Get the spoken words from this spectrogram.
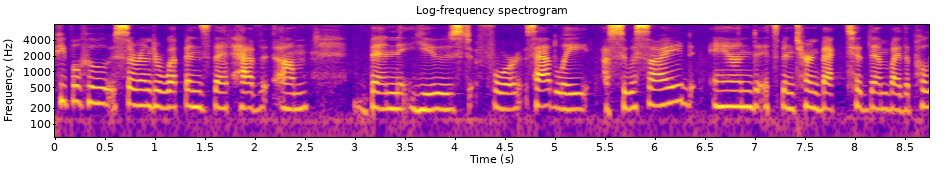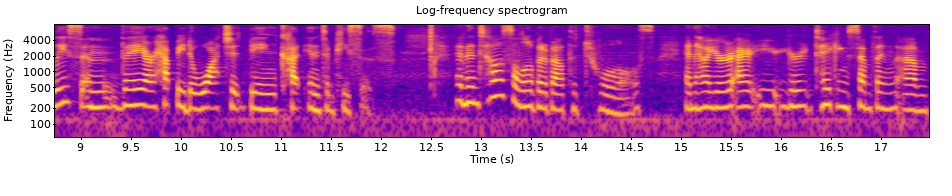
people who surrender weapons that have um, been used for, sadly, a suicide, and it's been turned back to them by the police, and they are happy to watch it being cut into pieces. And then tell us a little bit about the tools and how you're uh, you're taking something um,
